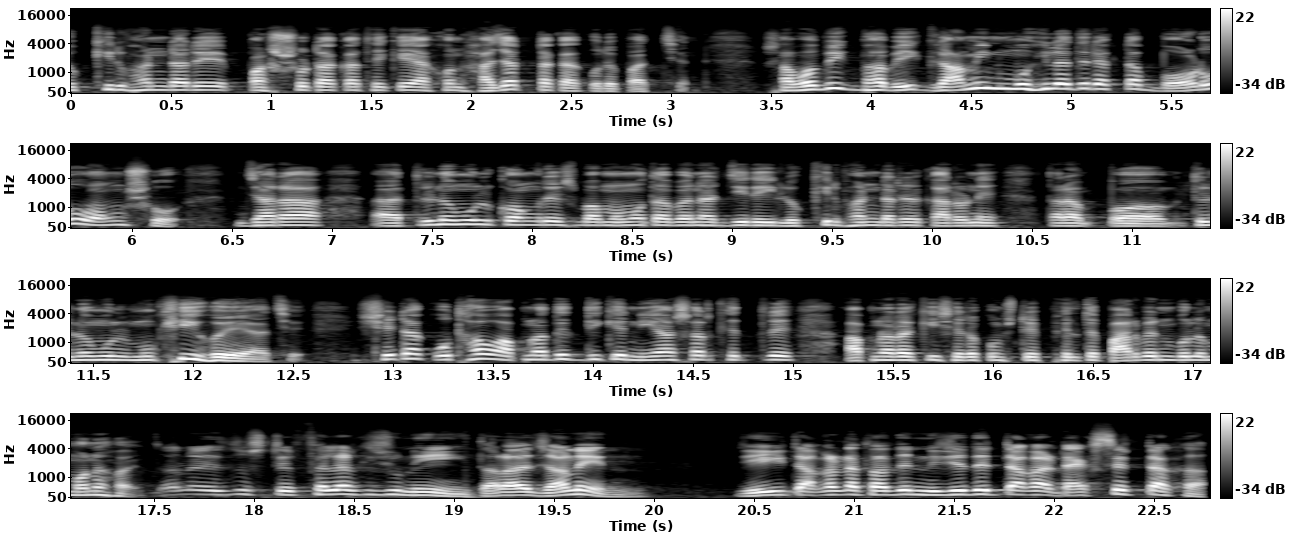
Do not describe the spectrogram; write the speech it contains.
লক্ষ্মীর ভাণ্ডারে পাঁচশো টাকা থেকে এখন হাজার টাকা করে পাচ্ছেন, স্বাভাবিকভাবেই গ্রামীণ মহিলাদের একটা বড় অংশ, যারা তৃণমূল কংগ্রেস বা মমতা ব্যানার্জির এই লক্ষ্মীর ভাণ্ডারের কারণে তারা তৃণমূলমুখী হয়ে আছে, সেটা কোথাও আপনাদের দিকে নিয়ে আসার ক্ষেত্রে আপনারা কি সেরকম স্টেপ ফেলতে পারবেন বলে মনে হয়? তাহলে এই তো স্টেপ ফেলার কিছু নেই, তারা জানেন যে এই টাকাটা তাদের নিজেদের টাকা ট্যাক্সের টাকা।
